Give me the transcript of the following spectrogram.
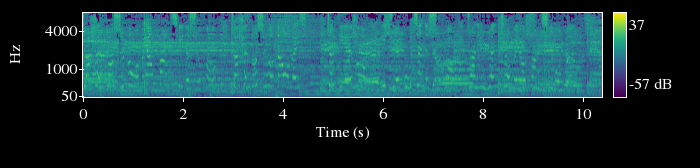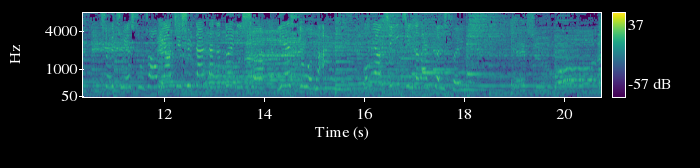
主啊，很多时候我们要放弃的时候，主啊，很多时候当我们。就跌落一蹶不振的时候，主，你仍旧没有放弃我们。所以主耶稣，主，我们要继续淡淡的对你说：耶稣，我们爱你，我们要紧紧的来跟随你。耶稣，我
